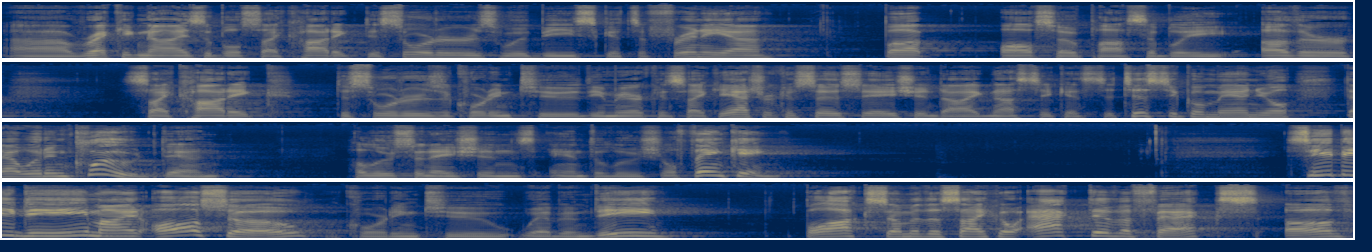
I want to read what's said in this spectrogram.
uh, recognizable psychotic disorders would be schizophrenia, but also possibly other psychotic disorders according to the American Psychiatric Association Diagnostic and Statistical Manual that would include then hallucinations and delusional thinking. CBD might also, according to WebMD, block some of the psychoactive effects of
